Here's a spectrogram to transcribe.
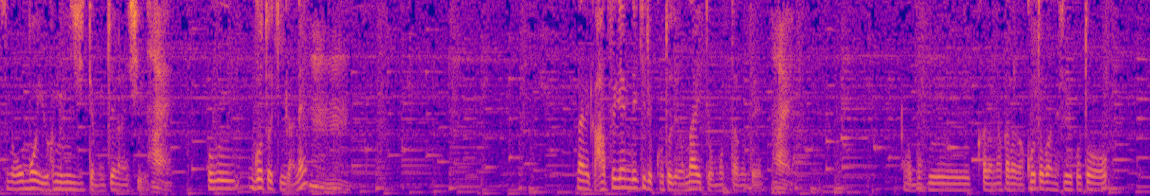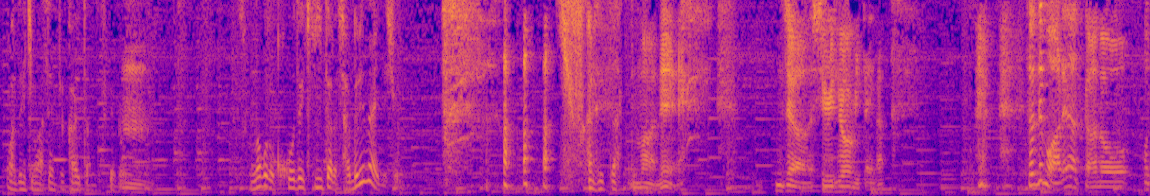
その思いを踏みにじってもいけないしはい。僕ごときがねうんうん。何か発言できることではないと思ったのではい。僕からなかなか言葉にすることはできませんって書いたんですけど、うん。そんなことここで聞いたら喋れないでしょ言われたって。まあね。じゃあ終了みたいな。それでもあれなんですか？あの言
